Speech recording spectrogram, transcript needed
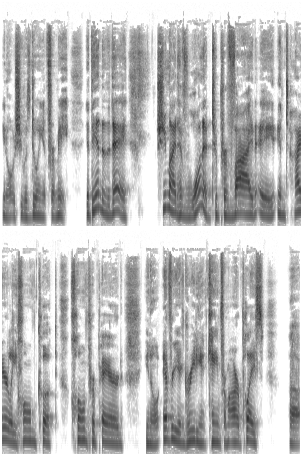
you know, she was doing it for me. At the end of the day, she might have wanted to provide a entirely home cooked, home prepared, you know, every ingredient came from our place uh,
